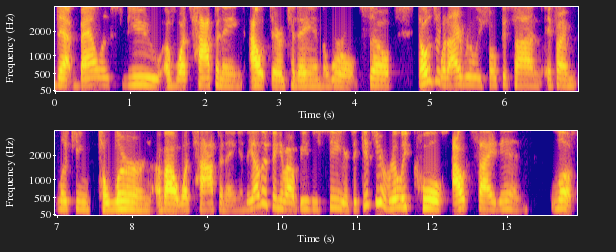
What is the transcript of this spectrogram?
that balanced view of what's happening out there today in the world. So those are what I really focus on if I'm looking to learn about what's happening. And the other thing about BBC is it gives you a really cool outside in look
